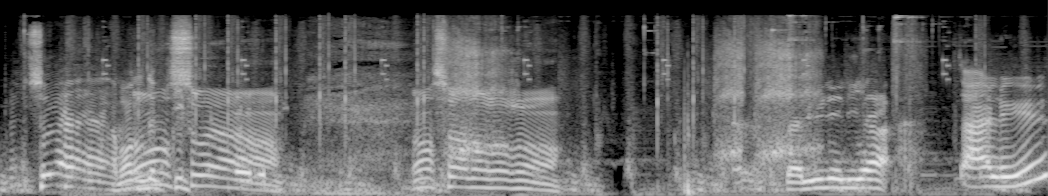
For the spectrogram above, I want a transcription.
Bonsoir, bande de petits- Bonsoir Bonsoir Don Jean Salut Lélia. Salut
